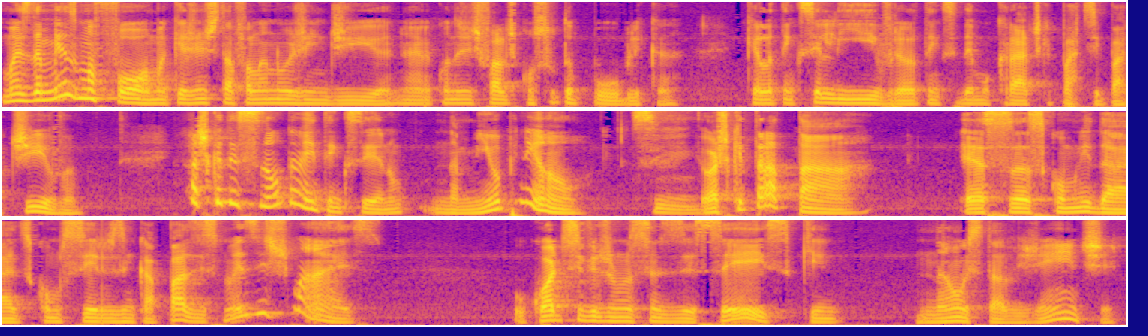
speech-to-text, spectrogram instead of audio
mas da mesma forma que a gente está falando hoje em dia, né, quando a gente fala de consulta pública, que ela tem que ser livre, ela tem que ser democrática e participativa, acho que a decisão também tem que ser, não, na minha opinião. Sim. Eu acho que tratar essas comunidades como seres incapazes, isso não existe mais. O Código Civil de 1916, que não está vigente,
